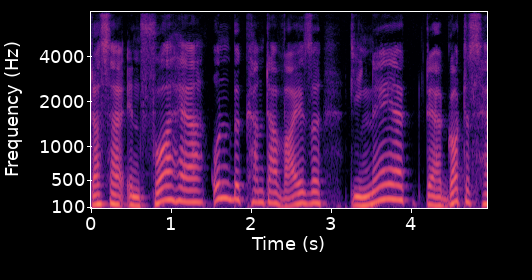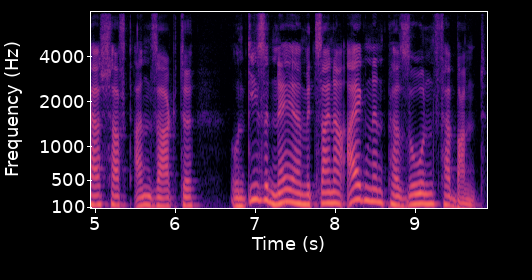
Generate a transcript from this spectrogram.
dass er in vorher unbekannter Weise die Nähe der Gottesherrschaft ansagte und diese Nähe mit seiner eigenen Person verband.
